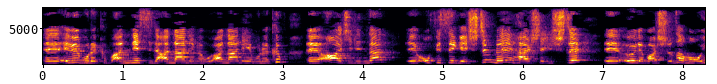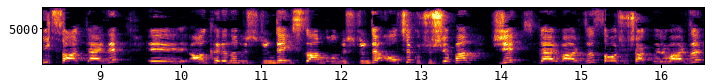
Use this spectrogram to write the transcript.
e, eve bırakıp annesini anneanneme anneanneye bırakıp e, acilinden e, ofise geçtim ve her şey işte e, öyle başladı ama o ilk saatlerde e, Ankara'nın üstünde İstanbul'un üstünde alçak uçuş yapan jetler vardı, savaş uçakları vardı.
